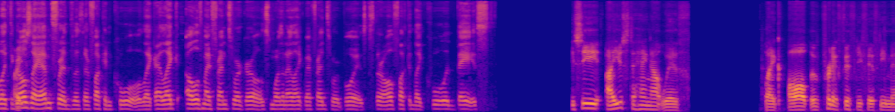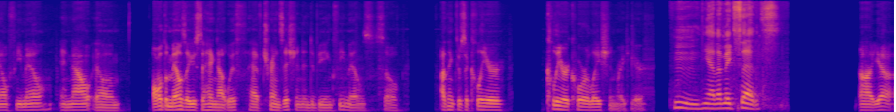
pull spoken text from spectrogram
But like the Are you- girls I am friends with are fucking cool. Like I like all of my friends who are girls more than I like my friends who are boys because they're all fucking like cool and based. You see, I used to hang out with like all uh, pretty 50-50 male female, and now um all the males I used to hang out with have transitioned into being females. So I think there's a clear clear correlation right here. Hmm, yeah, that makes sense. Uh yeah.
